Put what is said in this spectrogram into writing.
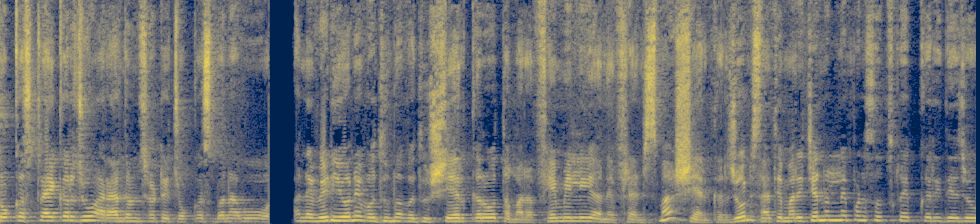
ચોક્કસ ટ્રાય કરજો. આ રાંધણ છઠે ચોક્કસ બનાવો. અને વિડીયોને વધુમાં વધુ શેર કરો. તમારા ફેમિલી અને ફ્રેન્ડ્સમાં શેર કરજો. અને સાથે મારી ચેનલને પણ સબસ્ક્રાઈબ કરી દેજો.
